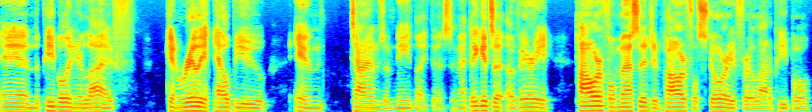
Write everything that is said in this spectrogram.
and the people in your life can really help you in times of need like this. And I think it's a, a very powerful message and powerful story for a lot of people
